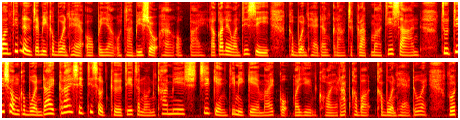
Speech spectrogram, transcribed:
วันที่ 1 จะมีขบวนแห่ออกไปยังโอตาบิโชห่างออกไป แล้วก็ในวันที่ 4 ขบวนแห่ดังกล่าวจะกลับมาที่ศาลจุดที่ชมขบวนได้ใกล้ชิดที่สุดคือที่ถนนคามิชิเกงที่มีเกไม้โกะมายืนคอยรับขบวนแห่ด้วยงด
